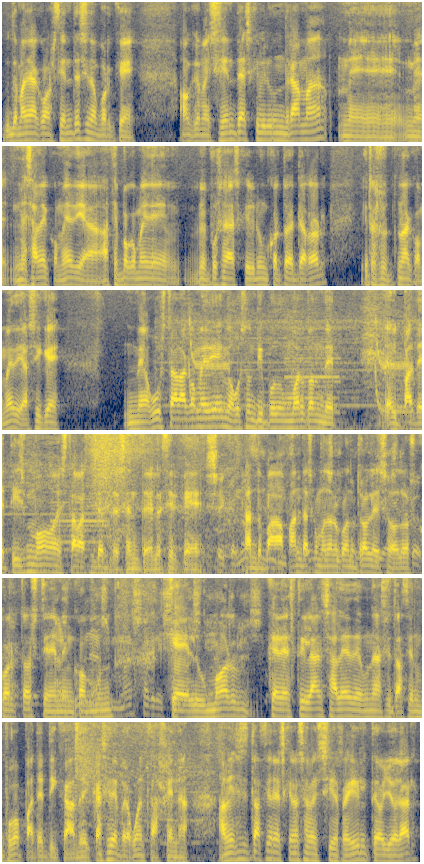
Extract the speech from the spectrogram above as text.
de manera consciente, sino porque aunque me siente a escribir un drama, me, me, sale comedia. Hace poco me, me, puse a escribir un corto de terror y resultó una comedia. Así que me gusta la comedia y me gusta un tipo de humor donde el patetismo está bastante presente. Es decir, que tanto Pagafantas como No Controles o los cortos tienen en común que el humor que destilan sale de una situación un poco patética, de casi de vergüenza ajena. A mí esas situaciones que no sabes si reírte o llorar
